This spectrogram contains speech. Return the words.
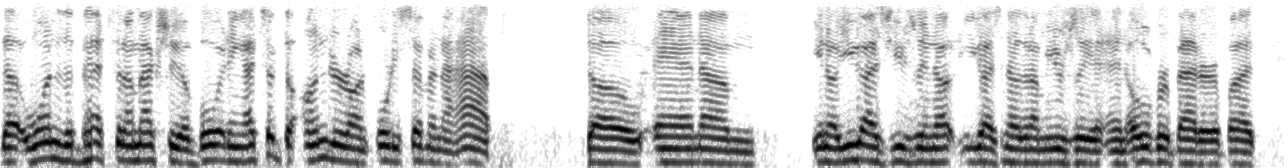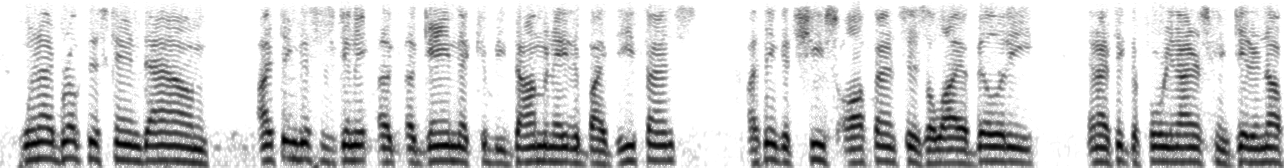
the one of the bets that I'm actually avoiding. I took the under on 47 and a half, though, and um, you know, you guys usually know you guys know that I'm usually an over better, but when I broke this game down, I think this is going to a, a game that could be dominated by defense. I think the Chiefs' offense is a liability, and I think the 49ers can get enough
